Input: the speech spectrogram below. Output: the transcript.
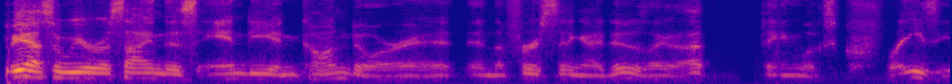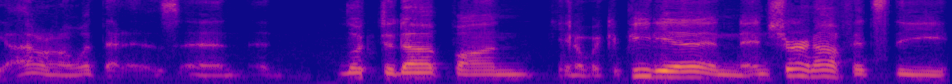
but yeah, so we were assigned this Andean condor, and, and the first thing I did was like that thing looks crazy. I don't know what that is, and, and looked it up on you know Wikipedia, and, and sure enough, it's the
